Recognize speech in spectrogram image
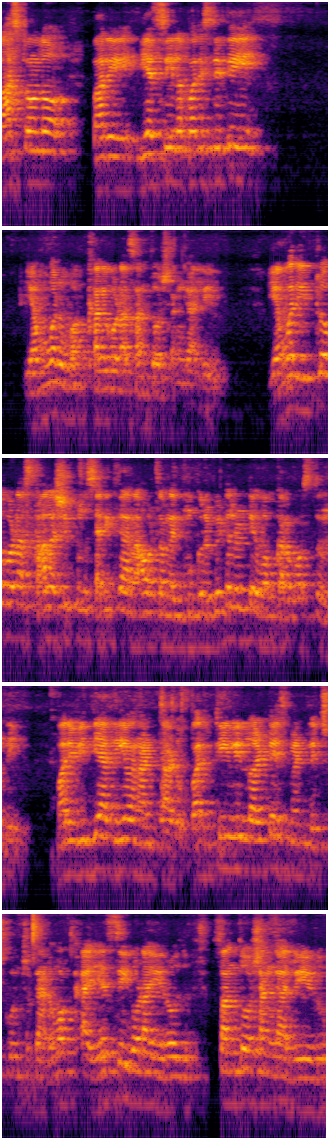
రాష్ట్రంలో మరి ఎస్సీల పరిస్థితి ఎవరు ఒక్కరు కూడా సంతోషంగా లేరు. ఎవరి ఇంట్లో కూడా స్కాలర్షిప్లు సరిగ్గా రావటం లేదు ముగ్గురు బిడ్డలుంటే ఒక్కరికి వస్తుంది. మరి విద్యా దీవెన అంటాడు. మరి టీవీలో అడ్వర్టైజ్మెంట్లు ఇచ్చుకుంటున్నాడు. ఒక్క ఎస్సీ కూడా ఈరోజు సంతోషంగా లేడు.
